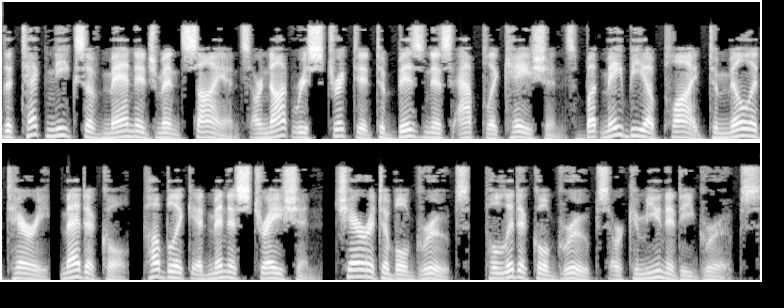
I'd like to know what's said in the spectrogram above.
The techniques of management science are not restricted to business applications but may be applied to military, medical, public administration, charitable groups, political groups or community groups.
